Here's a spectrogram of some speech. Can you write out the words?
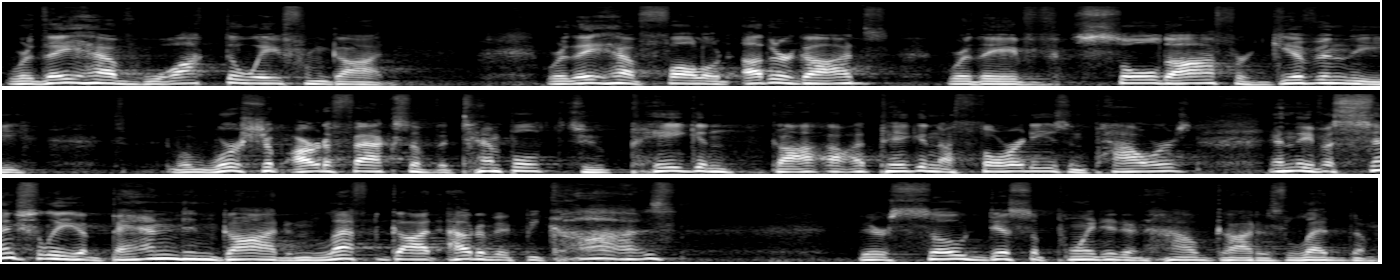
where they have walked away from God, where they have followed other gods, where they've sold off or given the worship artifacts of the temple to pagan, God, uh, pagan authorities and powers, and they've essentially abandoned God and left God out of it because they're so disappointed in how God has led them.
